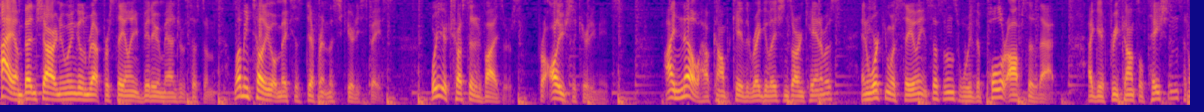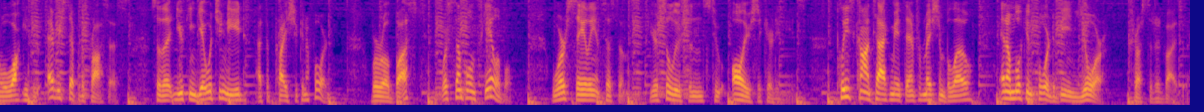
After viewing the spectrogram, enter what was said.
Hi, I'm Ben Shower, New England rep for Salient Video Management Systems. Let me tell you what makes us different in the security space. We're your trusted advisors for all your security needs. I know how complicated the regulations are in cannabis, and working with Salient Systems will be the polar opposite of that. I give free consultations and will walk you through every step of the process so that you can get what you need at the price you can afford. We're robust, we're simple and scalable. We're Salient Systems, your solutions to all your security needs. Please contact me at the information below, and I'm looking forward to being your trusted advisor.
